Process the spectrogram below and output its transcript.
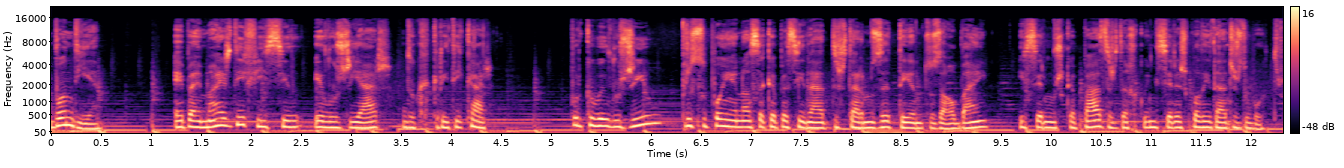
Bom dia. É bem mais difícil elogiar do que criticar. Porque o elogio pressupõe a nossa capacidade de estarmos atentos ao bem e sermos capazes de reconhecer as qualidades do outro.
